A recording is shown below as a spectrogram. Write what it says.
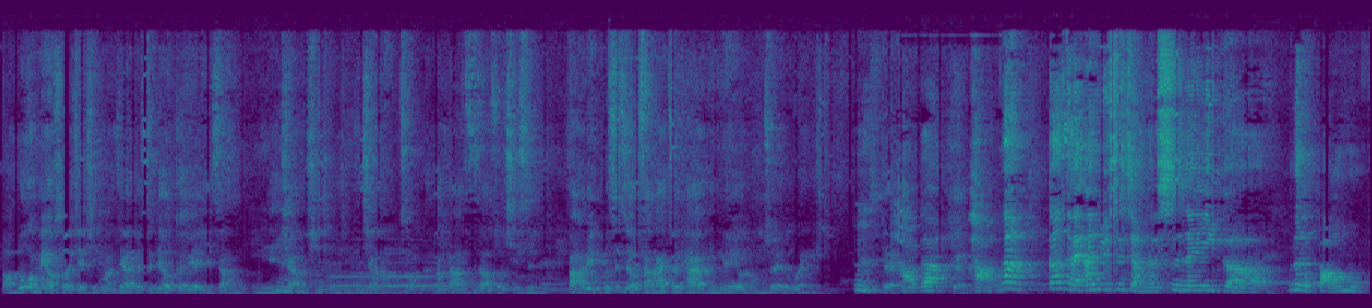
哦，如果没有和解情况之下，就是六个月以上五年以下有期徒刑是相当重的，让大家知道说，其实法律不是只有伤害罪，它有凌虐幼童罪的问题。嗯，对，好的，对，好。那刚才安律师讲的是那一个那个保姆。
